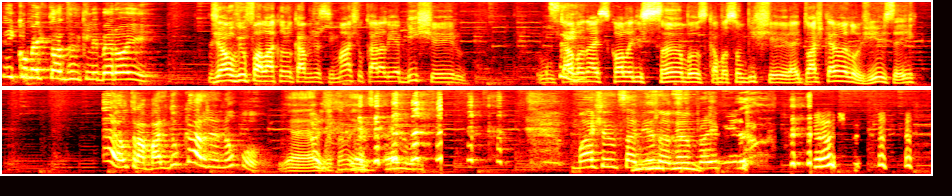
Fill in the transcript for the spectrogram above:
E como é que tu tá dizendo que liberou aí? Já ouviu falar quando o cara diz assim, macho, o cara ali é bicheiro. Um Sim. na escola de samba, os cabos são bicheiros. Aí tu acha que era um elogio isso aí? É, o trabalho do cara, né? Não, pô. É, exatamente. Mas eu não sabia, não, era proibido.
